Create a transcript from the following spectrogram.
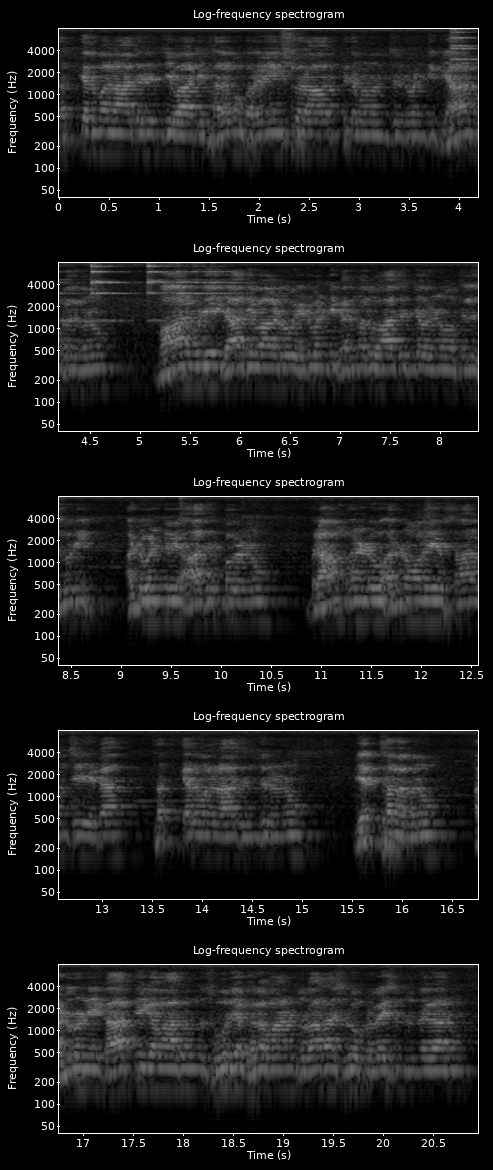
సత్కర్మను ఆచరించి వాటి ఫలము పరమేశ్వరార్పితమైనటువంటి జ్ఞానము కలుగును. మానవుడే జాతివాడు ఎటువంటి కర్మలు ఆచరించవలనో తెలుసుకుని అటువంటివి ఆచరింపవలను. బ్రాహ్మణుడు అరుణోదయ స్నానం చేయక సత్కర్మలను ఆచరించులను వ్యర్థమగును. అటుని కార్తీక మాసం సూర్య భగవాను తులారాశిలో ప్రవేశించుండగాను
